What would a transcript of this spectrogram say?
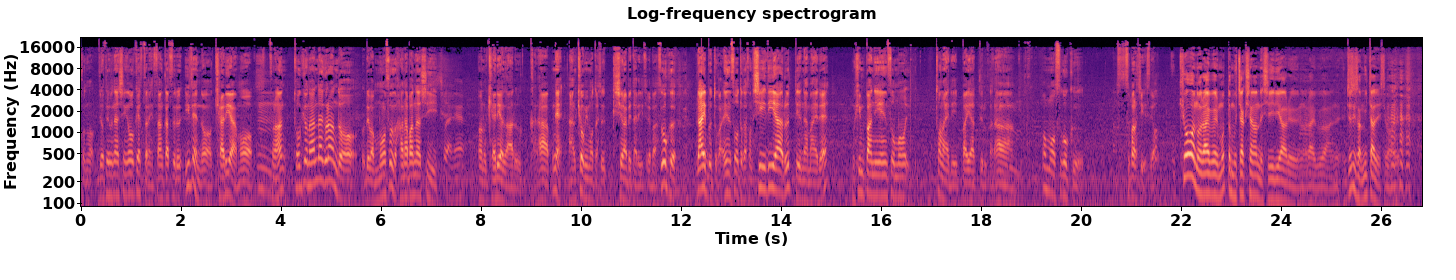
このジョテフナッシングオーケストラに参加する以前のキャリアも、そのアン東京のアンダーグラウンドではものすごく華々しいそうだね。あのキャリアがあるから、ね、あの興味持った人調べたりすればすごくライブとか演奏とかその CDR っていう名前でもう頻繁に演奏も都内でいっぱいやってるから、まあもうすごく素晴らしいですよ。今日のライブよりもっと無茶苦茶なんで CDR のライブは、ね、ジョセフさん見たでしょ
